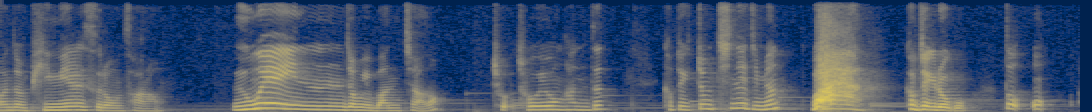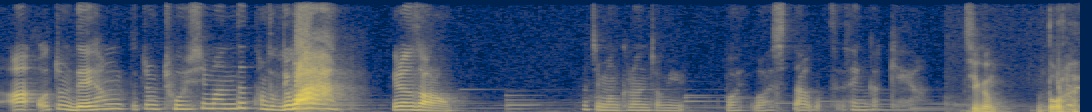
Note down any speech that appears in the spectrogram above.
완전 비밀스러운 사람. 의외인 점이 많지 않아? 조, 조용한 듯? 갑자기 좀 친해지면 와! 갑자기 이러고 또 어? 아, 어, 좀 내향 좀 조심한 듯 하면서 갑자기 와! 이런 사람. 하지만 그런 점이 멋, 멋있다고 생각해요. 지금 또라이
